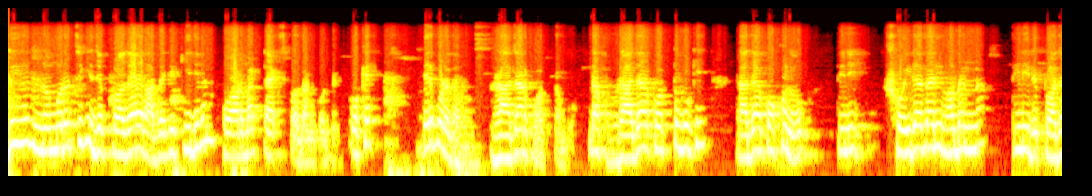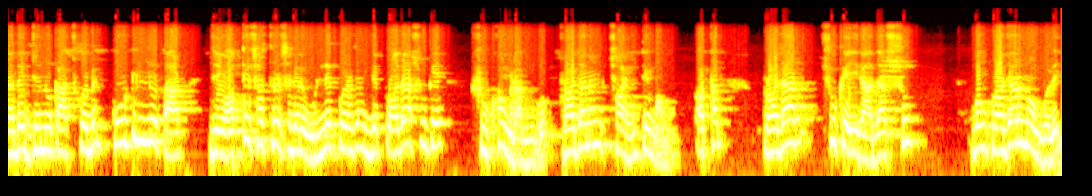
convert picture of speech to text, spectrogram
দুই নম্বর হচ্ছে কি যে, প্রজারা রাজাকে কি দিবেন? কর বা ট্যাক্স প্রদান করবেন। ওকে এরপরে দেখো, রাজার কর্তব্য। দেখো, রাজার কর্তব্য কি? রাজা কখনো তিনি স্বৈরাচারী হবেন না, তিনি প্রজাদের জন্য কাজ করবেন, কৌটিল্য তার যে অর্থশাস্ত্র সেখানে উল্লেখ করেছেন যে প্রজা সুখে সুখং রাজ্য প্রজানং ছহিতে মম। অর্থাৎ প্রজার সুখেই রাজার সুখ এবং প্রজার মঙ্গলেই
